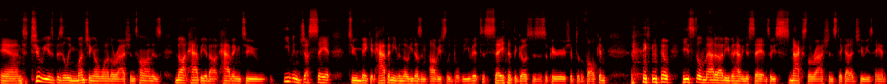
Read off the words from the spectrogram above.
and Chewie is busily munching on one of the rations. Han is not happy about having to even just say it to make it happen, even though he doesn't obviously believe it, to say that the Ghost is a superior ship to the Falcon. you know, he's still mad about even having to say it, and so he smacks the ration stick out of Chewie's hand.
